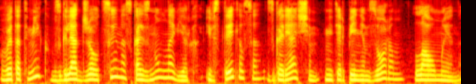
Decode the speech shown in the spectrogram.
В этот миг взгляд Джао Цина скользнул наверх и встретился с горящим нетерпением взором Лаомена,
